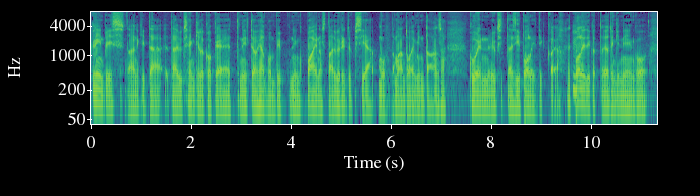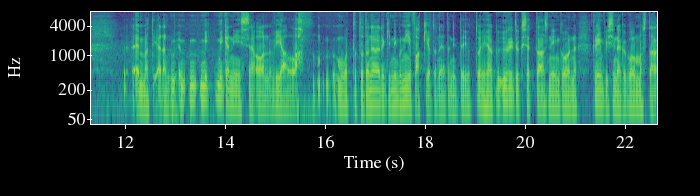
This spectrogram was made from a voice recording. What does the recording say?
Greenpeace tai ainakin tämä, tämä yksi henkilö kokee, että niiden on helpompi niin kuin painostaa yrityksiä muuttamaan toimintaansa kuin yksittäisiä poliitikkoja. Että mm. poliitikot on jotenkin niin kuin, en mä tiedä, mikä niissä on vialla, mutta tota, ne on jotenkin niin, kuin niin fakioituneita niiden juttuihin. Ja yritykset taas niin kuin Greenpeacein näkökulmasta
